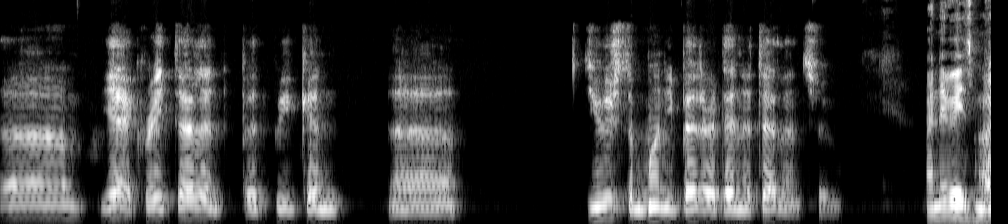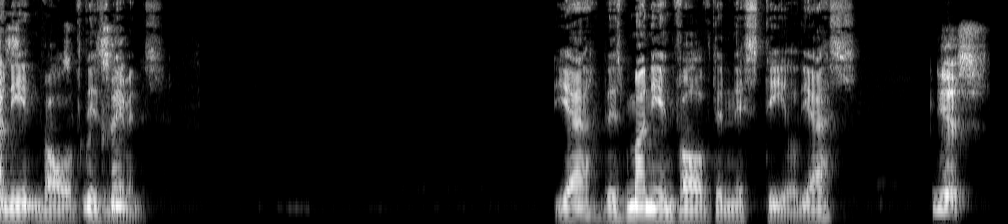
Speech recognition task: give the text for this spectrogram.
Um, yeah, great talent, but we can uh, use the money better than the talent. So, and there is money involved, it's a isn't there? Yeah, there's money involved in this deal. Yes. yes,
